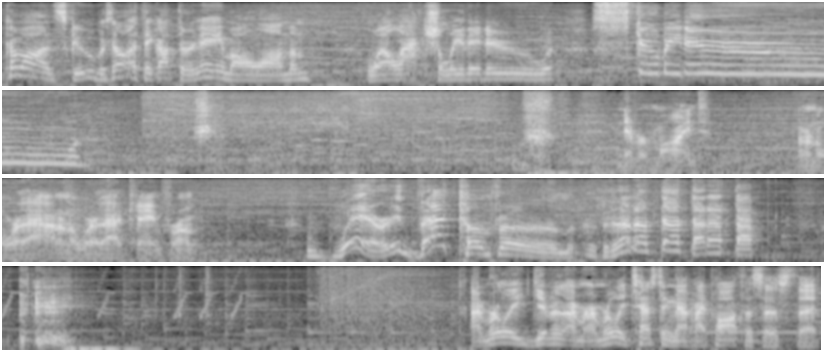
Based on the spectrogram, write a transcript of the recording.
Come on, Scoob, it's not like they got their name all on them. Well, actually, they do. Scooby-Doo! Never mind. I don't know where that I don't know where that came from. Where did that come from? Da -da -da I'm really giving I'm, I'm really testing that hypothesis that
